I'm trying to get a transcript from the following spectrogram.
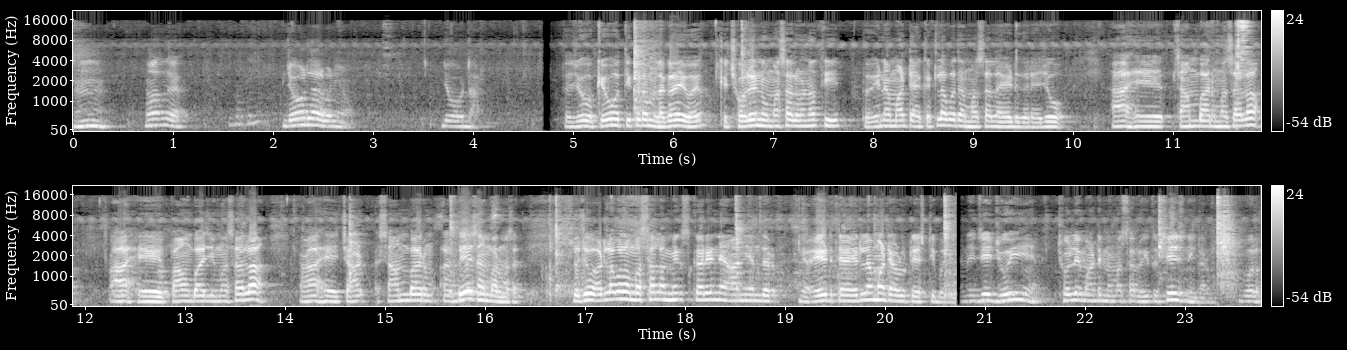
હમ. મસ્ત. જોરદાર બન્યો. જોરદાર. તો જો કેવો તિકડમ લગાવ્યો હોય કે છોલેનો મસાલો નથી, તો એના માટે આ કેટલા બધા મસાલા એડ કર્યા? જો આ હે સાંબાર મસાલા, આ હે પાઉંભાજી મસાલા, આ હે ચાટ સાંબાર બે સાંબાર મસાલા. તો જો આટલા બધા મસાલા મિક્સ કરીને આની અંદર એડ થયા, એટલા માટે આવું ટેસ્ટી બન્યું. અને જે જોઈએ, છોલે માટેનો મસાલો એ તો છે જ નહીં ઘરમાં. બોલો,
